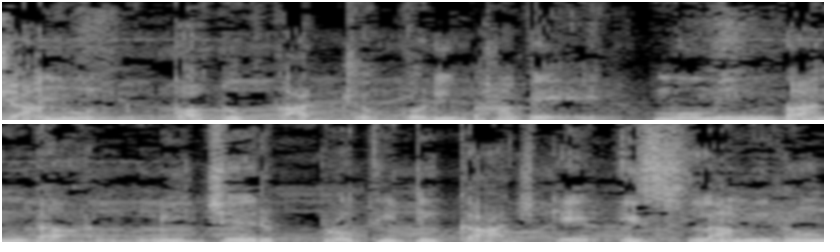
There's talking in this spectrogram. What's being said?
জানুন কত কার্যকরী ভাবে মোমিন বান্দা নিজের প্রতিটি কাজকে ইসলামী রং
